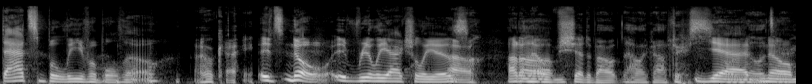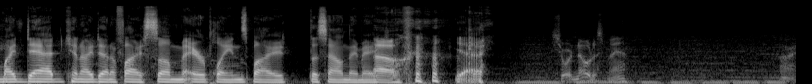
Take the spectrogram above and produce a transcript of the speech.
That's believable though. Okay. It's no, it really actually is. Oh, I don't know Um, shit about helicopters. Yeah, no, my dad can identify some airplanes by the sound they make. Oh, yeah. Short notice, man. All right.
